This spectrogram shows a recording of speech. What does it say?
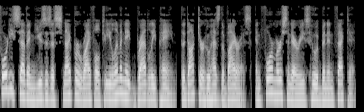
47 uses a sniper rifle to eliminate Bradley Payne, the doctor who has the virus, and four mercenaries who have been infected.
